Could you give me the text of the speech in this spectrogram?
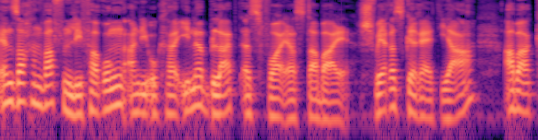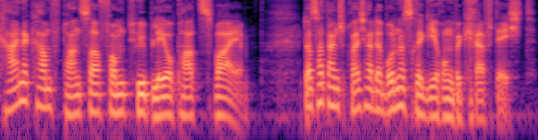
In Sachen Waffenlieferungen an die Ukraine bleibt es vorerst dabei. Schweres Gerät ja, aber keine Kampfpanzer vom Typ Leopard 2. Das hat ein Sprecher der Bundesregierung bekräftigt.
